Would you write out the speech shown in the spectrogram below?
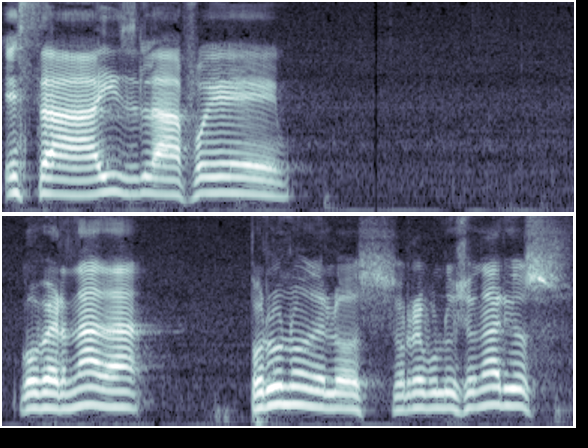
esta isla fue gobernada por uno de los revolucionarios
